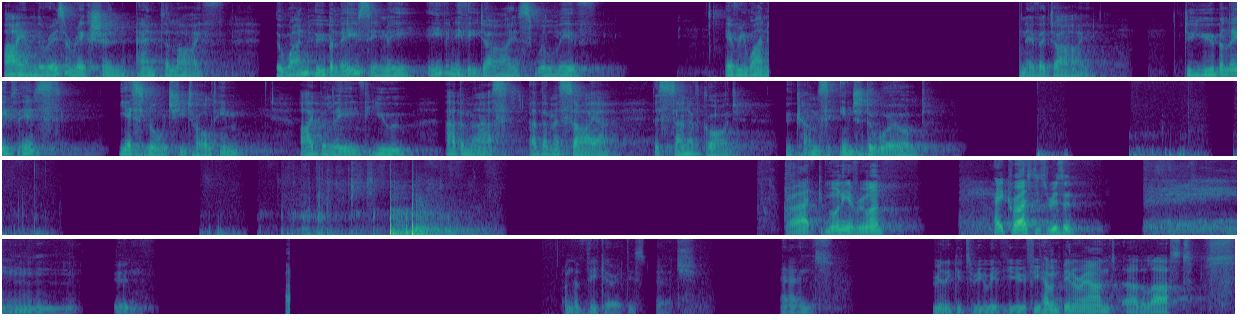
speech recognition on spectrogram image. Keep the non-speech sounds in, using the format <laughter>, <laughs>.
I am the resurrection and the life. The one who believes in me, even if he dies, will live. Everyone will never die. Do you believe this? Yes, Lord, she told him. I believe you are the, mas- are the Messiah, the Son of God, who comes into the world. All right, good morning, everyone. Hey, Christ is risen. I'm the vicar at this church, and really good to be with you. If you haven't been around uh, the last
